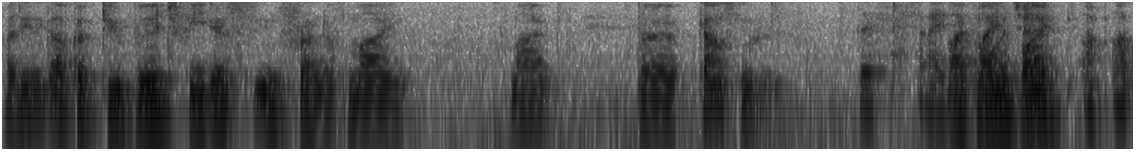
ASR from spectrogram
Why do you think I've got two bird feeders in front of my my uh, counseling room? They're fascinating I, to I watch. eh? invite. I, I,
